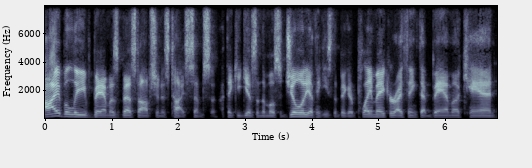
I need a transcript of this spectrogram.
I believe Bama's best option is Ty Simpson. I think he gives them the most agility. I think he's the bigger playmaker. I think that Bama can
